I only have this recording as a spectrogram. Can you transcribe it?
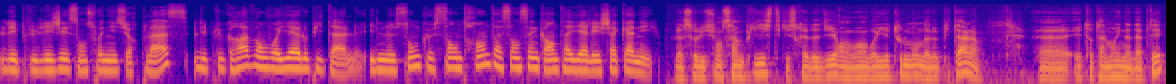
Les plus légers sont soignés sur place, les plus graves envoyés à l'hôpital. Ils ne sont que 130 à 150 à y aller chaque année. La solution simpliste qui serait de dire on va envoyer tout le monde à l'hôpital euh, est totalement inadaptée.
